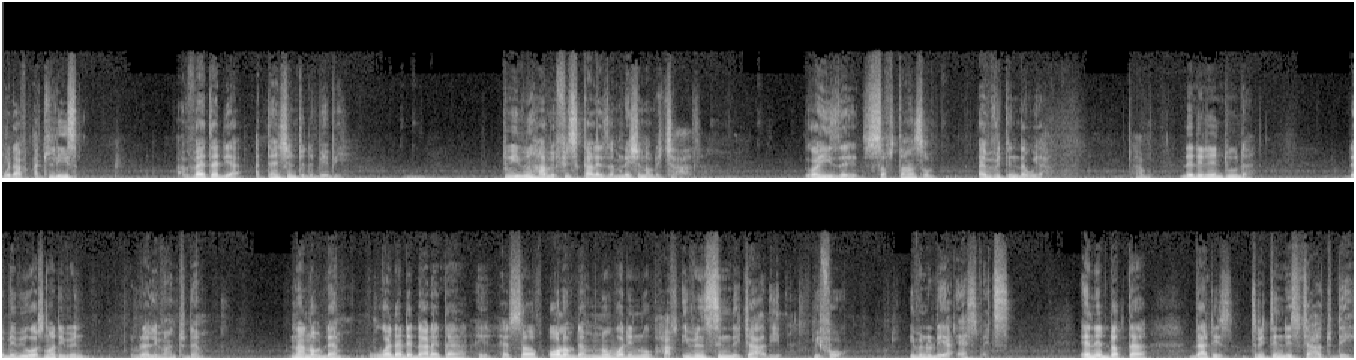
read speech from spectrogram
would have at least averted their attention to the baby, to even have a physical examination of the child, because he's the substance of everything that we are having. They didn't do that. The baby was not even relevant to them. None of them, whether the director herself, all of them, nobody know, has even seen the child yet before, even though they are experts. Any doctor that is treating this child today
